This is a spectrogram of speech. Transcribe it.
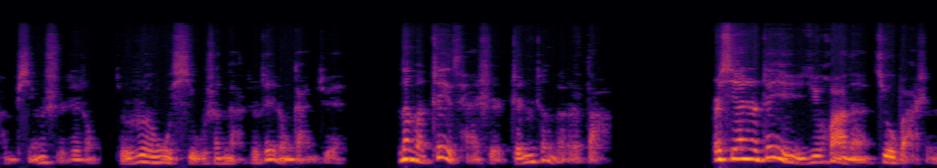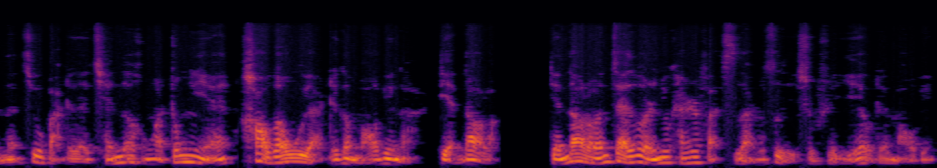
很平实，这种就润物细无声啊，就这种感觉。那么这才是真正的大。而先生这一句话呢，就把什么呢？就把这个钱德洪啊，中年好高骛远这个毛病啊，点到了，点到了。完，在座人就开始反思啊，说自己是不是也有这毛病？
